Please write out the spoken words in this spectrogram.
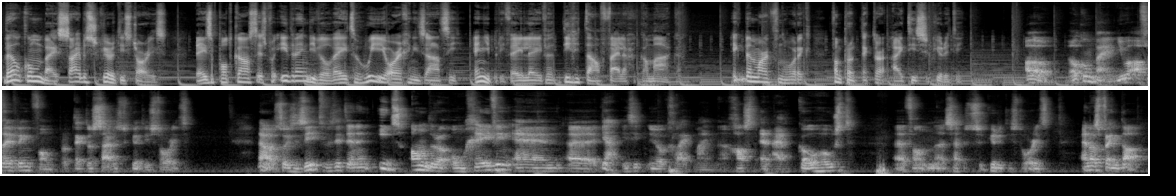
Welkom bij Cybersecurity Stories. Deze podcast is voor iedereen die wil weten hoe je je organisatie en je privéleven digitaal veiliger kan maken. Ik ben Mark van Hork van Protector IT Security. Hallo, welkom bij een nieuwe aflevering van Protector Cybersecurity Stories. Nou, zoals je ziet, we zitten in een iets andere omgeving. En uh, ja, je ziet nu ook gelijk mijn uh, gast en eigenlijk co-host uh, van Cybersecurity Stories. En dat is Frank.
